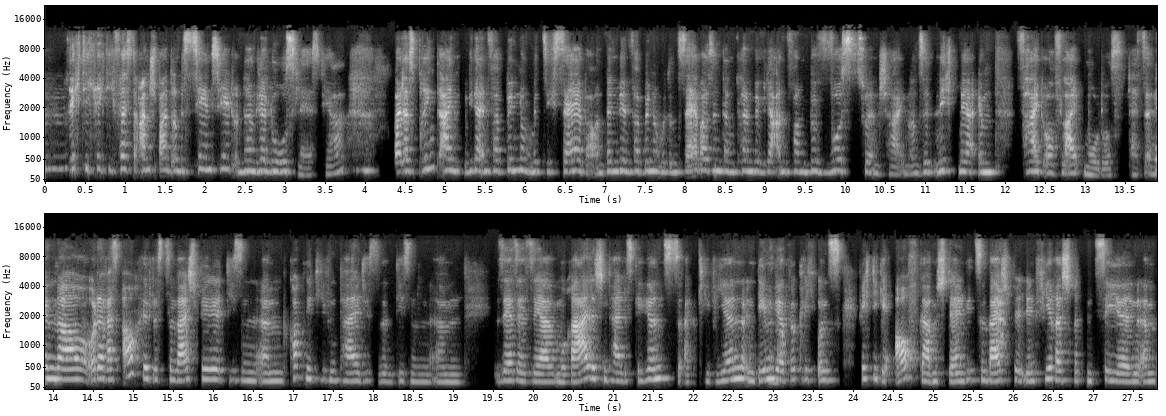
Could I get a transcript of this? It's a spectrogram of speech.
Mhm. Richtig, richtig fest anspannt und bis zehn zählt und dann wieder loslässt, ja. Mhm weil das bringt einen wieder in Verbindung mit sich selber. Und wenn wir in Verbindung mit uns selber sind, dann können wir wieder anfangen, bewusst zu entscheiden und sind nicht mehr im Fight-or-Flight-Modus Genau. Oder was auch hilft, ist zum Beispiel diesen ähm, kognitiven Teil, diese, diesen ähm, sehr, sehr, sehr moralischen Teil des Gehirns zu aktivieren, indem wir wirklich uns richtige Aufgaben stellen, wie zum Beispiel in Viererschritten zählen, ähm,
